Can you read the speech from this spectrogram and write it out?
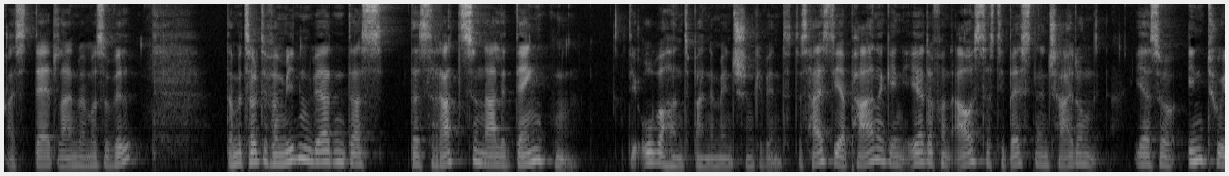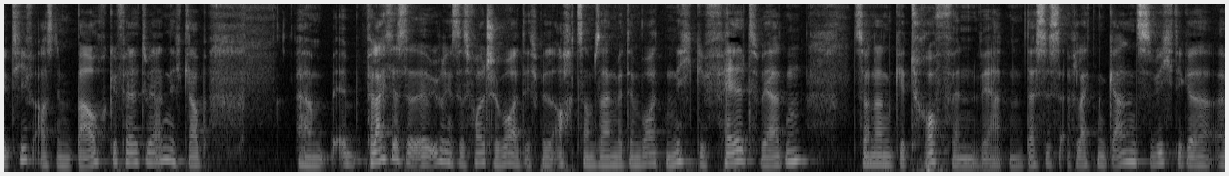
als Deadline, wenn man so will. Damit sollte vermieden werden, dass das rationale Denken die Oberhand bei einem Menschen gewinnt. Das heißt, die Japaner gehen eher davon aus, dass die besten Entscheidungen eher so intuitiv aus dem Bauch gefällt werden. Ich glaube, ähm, vielleicht ist äh, übrigens das falsche Wort. Ich will achtsam sein mit dem Wort. Nicht gefällt werden, sondern getroffen werden. Das ist vielleicht ein ganz wichtiger äh,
